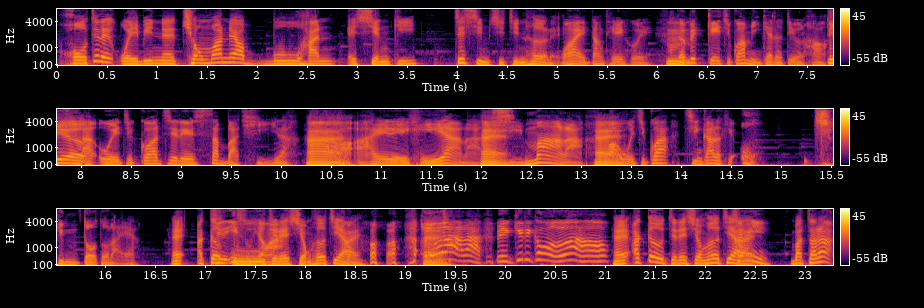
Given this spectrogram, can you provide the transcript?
互这个画面呢充满了无限的生机，这是毋是真好咧？我会当体会，特别加一寡物件就对了哈。对，啊，画一寡这个沙巴鱼啦，啊，啊，迄个鱼啊啦，是马啦，啊，画一寡增加落去，哦，深度都来啊！诶，阿哥有一个上好食诶，鹅啊啦，未记你讲鹅啊吼。诶，阿哥有一个上好食诶，木杂啦。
